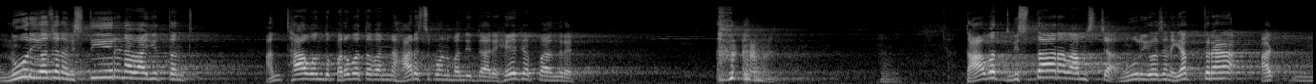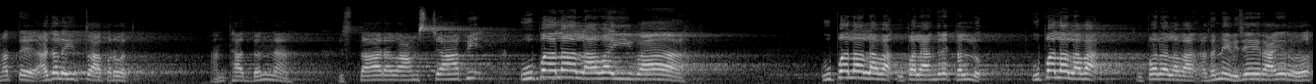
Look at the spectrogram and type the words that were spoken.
ನೂರು ಯೋಜನ ವಿಸ್ತೀರ್ಣವಾಗಿತ್ತಂತ. ಅಂಥ ಒಂದು ಪರ್ವತವನ್ನು ಹಾರಿಸಿಕೊಂಡು ಬಂದಿದ್ದಾರೆ. ಹೇಗಪ್ಪ ಅಂದರೆ, ತಾವದ್ ವಿಸ್ತಾರವಾಂಶ ನೂರು ಯೋಜನೆ. ಎತ್ತರ ಮತ್ತೆ ಅಗಲ ಇತ್ತು ಆ ಪರ್ವತ. ಅಂಥದ್ದನ್ನು ವಿಸ್ತಾರವಾಂಶ್ಚಾಪಿ ಉಪಲ ಲವ ಇವ ಉಪಲ ಲವ ಉಪಲ ಅಂದರೆ ಕಲ್ಲು. ಉಪಲ ಲವ ಉಪಲಲವ. ಅದನ್ನೇ ವಿಜಯರಾಯರು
